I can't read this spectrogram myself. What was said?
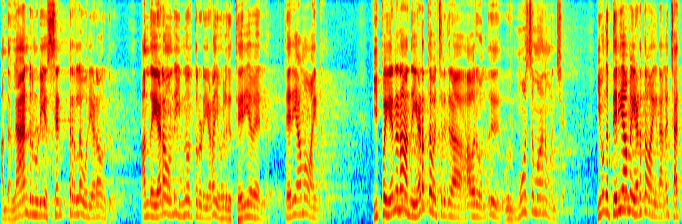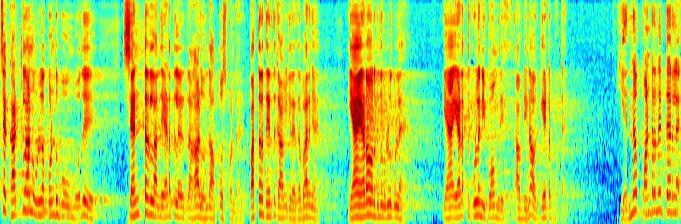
அந்த லேண்டினுடைய சென்டரில் ஒரு இடம் இருக்குது. அந்த இடம் வந்து இன்னொருத்தருடைய இடம். இவங்களுக்கு தெரியவே இல்லை. தெரியாமல் வாங்கிட்டாங்க. இப்போ என்னென்னா அந்த இடத்த வச்சிருக்கிற அவர் வந்து ஒரு மோசமான மனுஷன். இவங்க தெரியாமல் இடத்த வாங்கிட்டாங்க. சர்ச்சை கட்டலான்னு உள்ளே கொண்டு போகும்போது சென்டரில் அந்த இடத்துல இருக்கிற ஆள் வந்து அப்போஸ் பண்ணுறாரு பத்திரத்தை எடுத்து காமிக்கிறார். இதை பாருங்கள் என் இடம் இருக்குது உள்ளுக்குள்ளே. என் இடத்துக்குள்ளே நீ போக முடியாது. அப்படின்னு அவர் கேட்டை போட்டார். என்ன பண்ணுறனே தெரில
